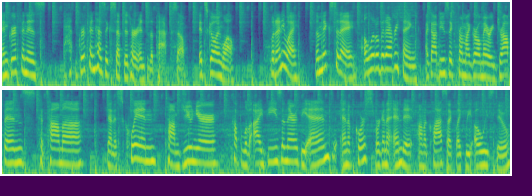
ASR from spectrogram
And Griffin is Griffin has accepted her into the pack, so it's going well. But anyway, the mix today, a little bit everything. I got music from my girl Mary Droppinz, Kettama, Dennis Quin, Tom Jr., a couple of IDs in there at the end, and of course, we're gonna end it on a classic like we always do.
